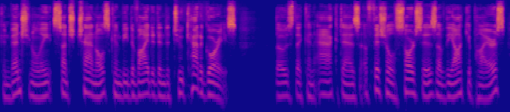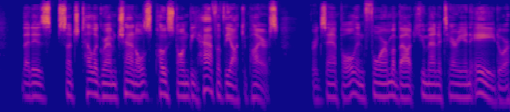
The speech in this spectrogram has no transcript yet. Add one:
Conventionally, such channels can be divided into two categories those that can act as official sources of the occupiers, that is, such telegram channels post on behalf of the occupiers for example, inform about humanitarian aid or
